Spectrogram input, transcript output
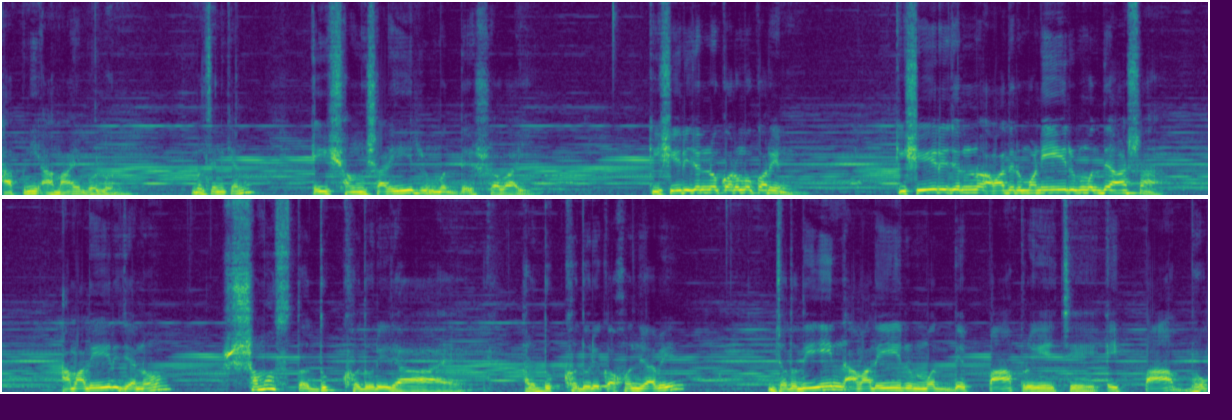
আপনি আমায় বলুন। বলছেন কেন? এই সংসারের মধ্যে সবাই কিসের জন্য কর্ম করেন? কিসের জন্য আমাদের মনের মধ্যে আসা আমাদের যেন সমস্ত দুঃখ দূরে যায়। আর দুঃখ দূরে কখন যাবে? যতদিন আমাদের মধ্যে পাপ রয়েছে, এই পাপ ভোগ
